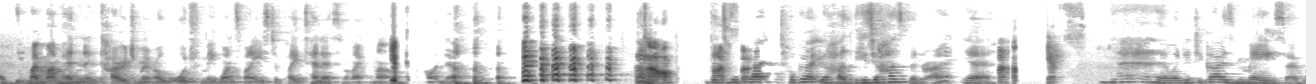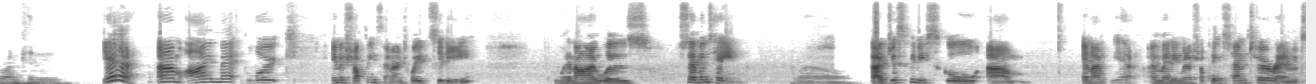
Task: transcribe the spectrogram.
I think my mum had an encouragement award for me once when I used to play tennis, and I'm like, mum, Yeah. come on now. Um, no. But talk about talk about your husband. He's your husband, right? Yeah. Yes. Yeah. When did you guys meet? So everyone can. Yeah. Um, I met Luke in a shopping centre in Tweed City when I was 17. Wow. I just finished school, um, and I yeah, I met him in a shopping centre, and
